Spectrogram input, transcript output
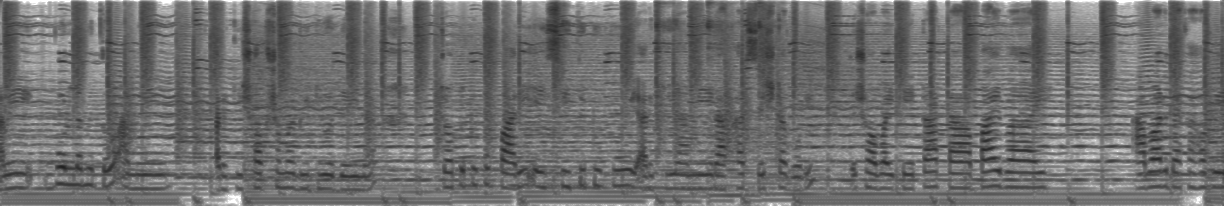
আমি বললামই তো আমি আর কি সবসময় ভিডিও দেই না। যতটুকু পারি এই স্মৃতিটুকুই আর কি আমি রাখার চেষ্টা করি। তো সবাইকে টাটা, বাই বাই। আবার দেখা হবে।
